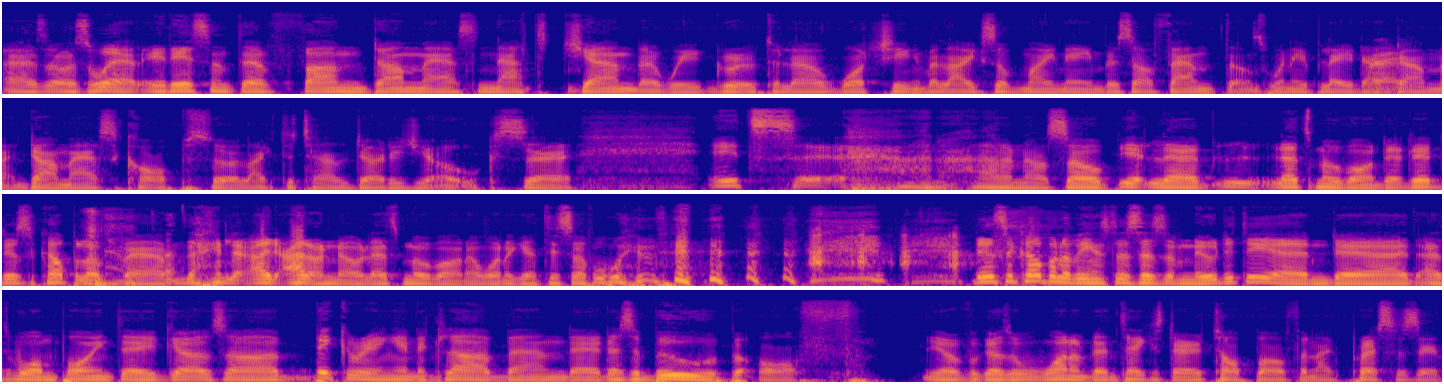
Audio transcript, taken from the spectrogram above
as as well. It isn't the fun dumbass Nat Chan that we grew to love watching the likes of My Neighbors Are Phantoms when he played that Right. dumb dumbass cop who like to tell dirty jokes. Uh, it's uh, I, don't, I don't know. So yeah, le, let's move on. There, there- there's a couple of um, I, I don't know. Let's move on. I want to get this over with. there's a couple of instances of nudity, and uh, at, at one point the girls are bickering in the club, and uh, there's a boob off. You know, because one of them takes their top off and like presses it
